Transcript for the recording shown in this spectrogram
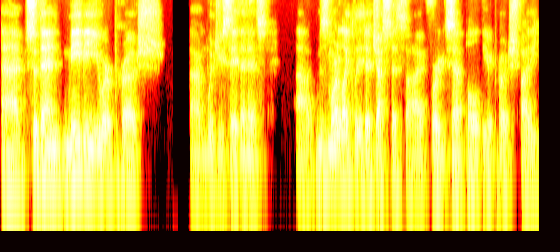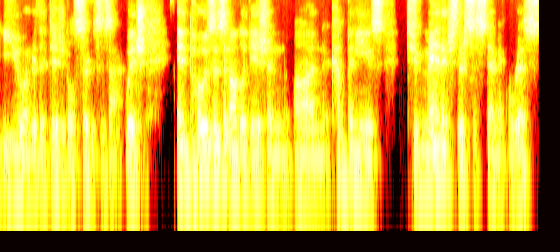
Uh, so then maybe your approach, um, would you say then is uh, is more likely to justify, for example, the approach by the EU under the Digital Services Act, which imposes an obligation on companies to manage their systemic risk.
